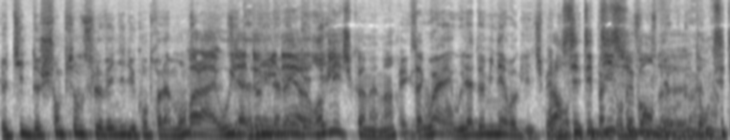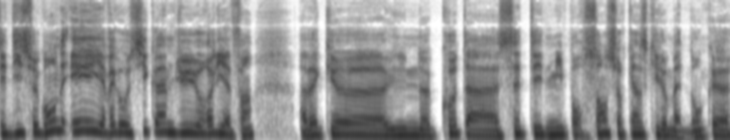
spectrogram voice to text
le titre de champion de Slovénie du contre-la-montre. Voilà, où il a année, dominé euh, Roglic quand même. hein. Exactement. Ouais, où il a dominé Roglic. Mais Alors bon, c'était pas le 10 Tour de France, secondes, donc hein. c'était 10 secondes et il y avait aussi quand même du relief, hein, avec euh, une cote à 7,5% sur 15 km. Donc euh,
